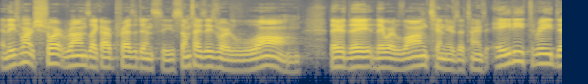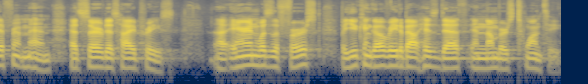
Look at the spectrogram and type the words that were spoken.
And these weren't short runs like our presidencies. Sometimes these were long. They, they, they were long tenures at times. 83 different men had served as high priests. Uh, Aaron was the first, but you can go read about his death in Numbers 20.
